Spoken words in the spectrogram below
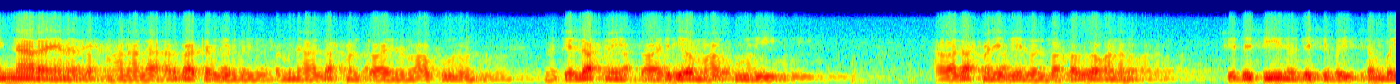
انا راينا اللحم انا له اربعه اوجه مينځي فمنها لحم طاهر معقول نو چه لحم طاهر او معقولي هغه لحم الابل والبقر والغنم چه دسي نو دسي به څنګه به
